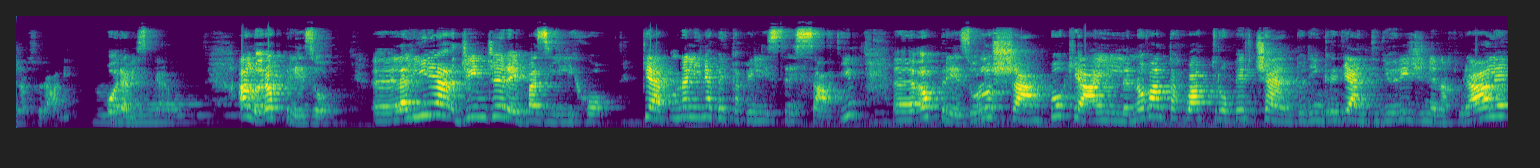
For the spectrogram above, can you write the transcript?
naturali. Ora vi spiego. Allora ho preso eh, la linea ginger e basilico che è una linea per capelli stressati. Eh, ho preso lo shampoo che ha il 94% di ingredienti di origine naturale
